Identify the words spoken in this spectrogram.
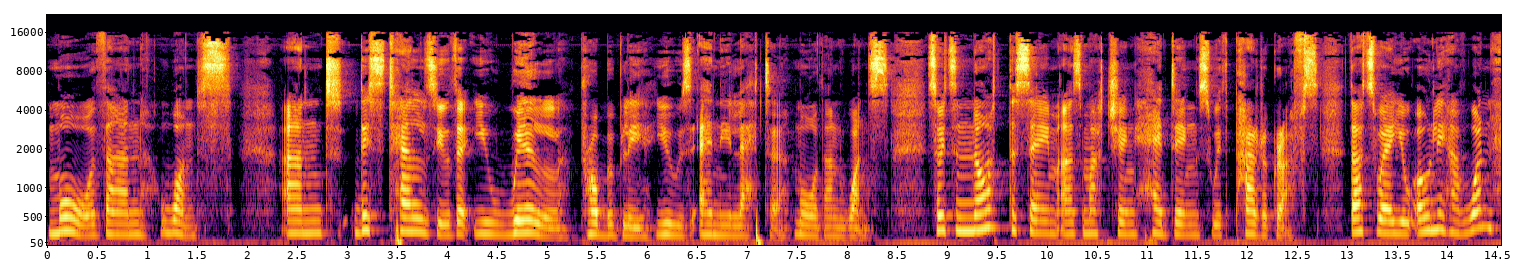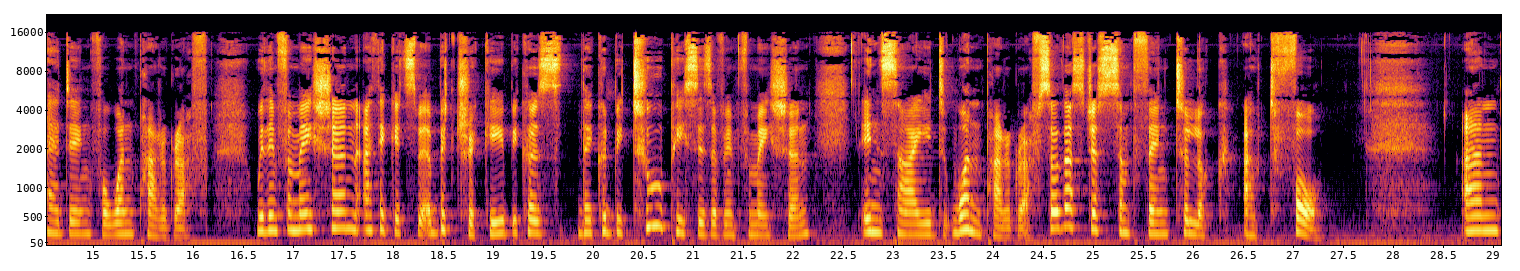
more than once. And this tells you that you will probably use any letter more than once. So it's not the same as matching headings with paragraphs. That's where you only have one heading for one paragraph. With information, I think it's a bit tricky because there could be two pieces of information inside one paragraph. So that's just something to look out for. And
